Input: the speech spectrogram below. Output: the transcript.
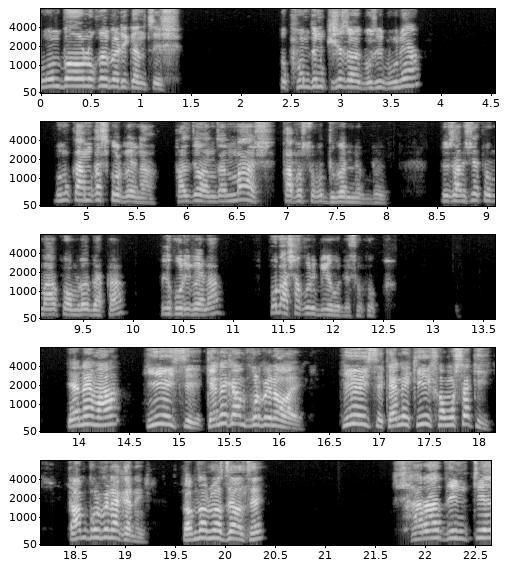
কোন বড় লোকের বাড়ি কানছিস তো ফোন দিন কিসে যাবে বুঝি বুনে? কোনো কাম কাজ করবে না। কাল যে রমজান মাস, কাপড় সাপড় ধুবার নেবে তুই জানিস তোর মা কমরা বেকা তাহলে করিবে না। কোন আশা করি বিয়ে হতে শতক কেনে মা? কি হয়েছে কেনে কাম করবে না হয়? কি হয়েছে কেনে? কি সমস্যা কি? কাম করবে না কেনে? রমজান মাস জ্বালছে সারা দিনটা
